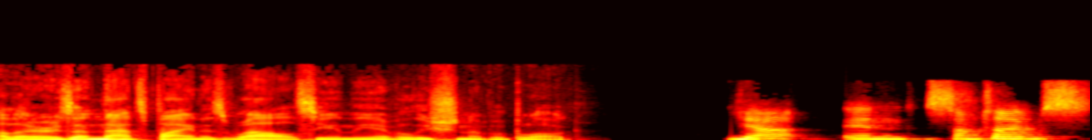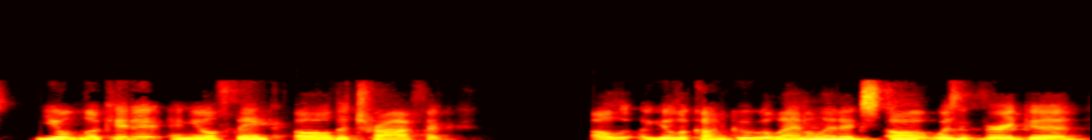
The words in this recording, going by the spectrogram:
other areas. And that's fine as well, seeing the evolution of a blog. Yeah. And sometimes you'll look at it and you'll think, oh, the traffic, I'll, you look on Google Analytics, oh, it wasn't very good.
